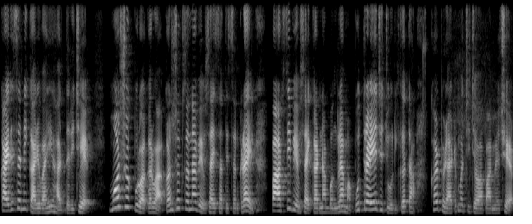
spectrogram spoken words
કાયદેસરની કાર્યવાહી હાથ ધરી છે. મોરશોક પૂરા કરવા, કન્સ્ટ્રક્શનના વ્યવસાય સાથે સંકળાયેલ પારસી વ્યવસાયકારના બંગલામાં પુત્રએ જ ચોરી કરતાં ખળભળાટ મચી જવા પામ્યો છે.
